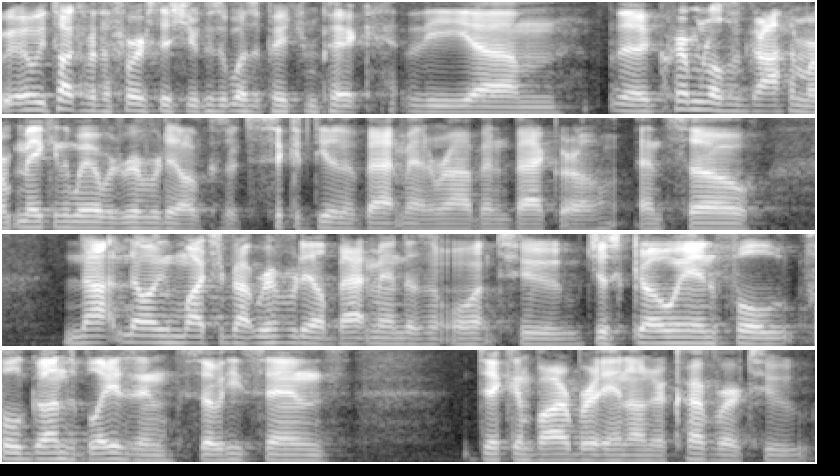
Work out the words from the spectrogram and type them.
we, we, talked about the first issue because it was a patron pick. The um, the criminals of Gotham are making their way over to Riverdale because they're sick of dealing with Batman, Robin, Batgirl, and so not knowing much about Riverdale, Batman doesn't want to just go in full full guns blazing. So he sends Dick and Barbara in undercover to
